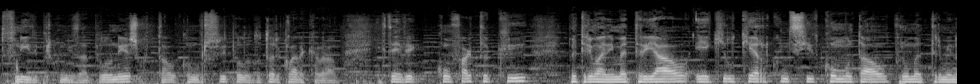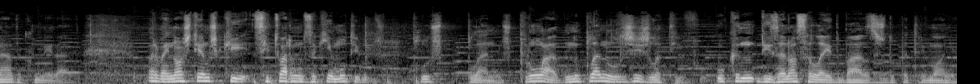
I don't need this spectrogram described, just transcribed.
definido e preconizado pela Unesco, tal como referido pela doutora Clara Cabral, e que tem a ver com o facto de que património imaterial é aquilo que é reconhecido como tal por uma determinada comunidade. Ora bem, nós temos que situar-nos aqui a múltiplos planos. Por um lado, no plano legislativo, o que diz a nossa lei de bases do património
